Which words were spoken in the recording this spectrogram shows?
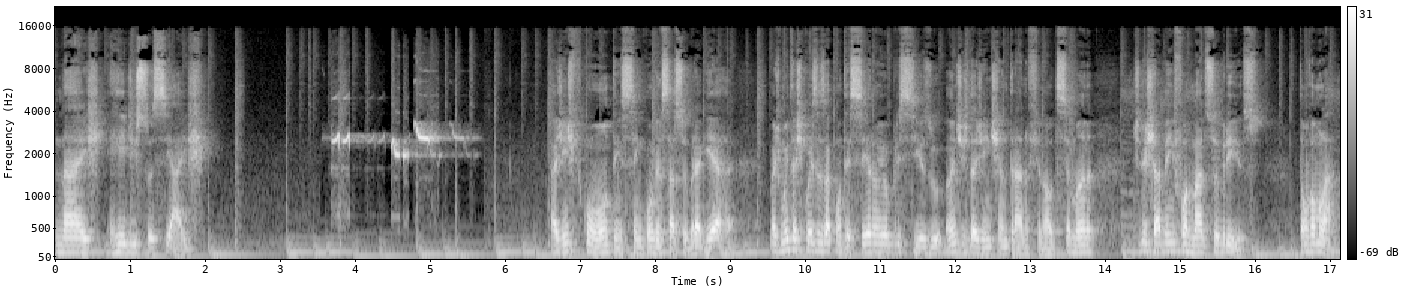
nas redes sociais. A gente ficou ontem sem conversar sobre a guerra, mas muitas coisas aconteceram e eu preciso, antes da gente entrar no final de semana, te deixar bem informado sobre isso. Então vamos lá.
